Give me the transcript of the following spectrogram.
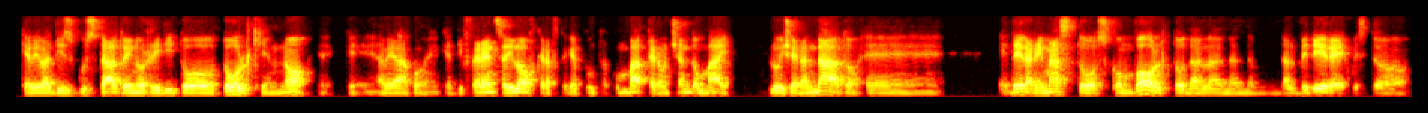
che, aveva, disgustato e inorridito Tolkien, no? che, aveva, che, a differenza di Lovecraft, che appunto a combattere non ci andò mai, lui c'era andato eh, ed era rimasto sconvolto dal, dal, dal vedere questo,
